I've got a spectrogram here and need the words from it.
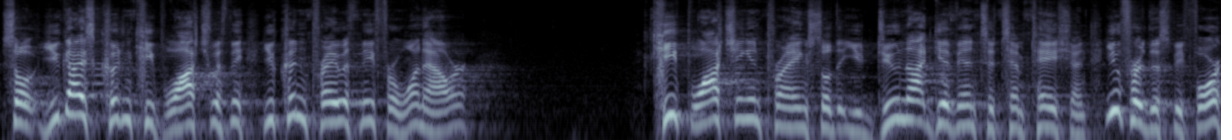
So you guys couldn't keep watch with me? You couldn't pray with me for one hour? Keep watching and praying so that you do not give in to temptation. You've heard this before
